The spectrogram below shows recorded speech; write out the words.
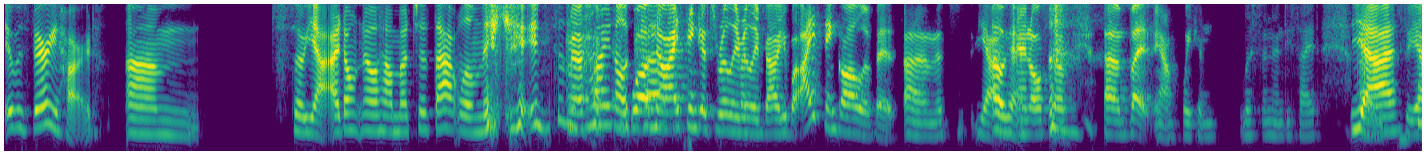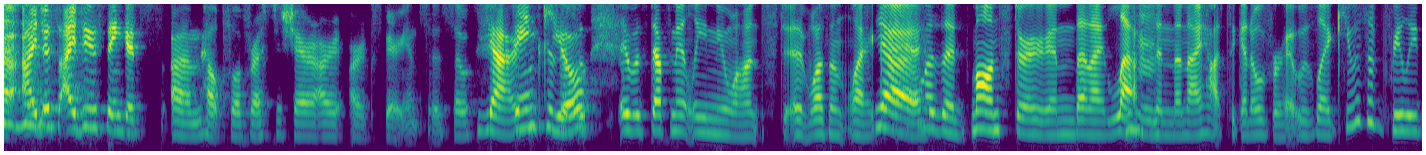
it was very hard. Um so yeah, I don't know how much of that will make it into the final well, no. I think it's really, really valuable. I think all of it. Um, it's yeah, Okay. and also, um, but you know, we can listen and decide. Um, yeah. so yeah, I just I do think it's um helpful for us to share our our experiences. So yeah. thank you. It was, it was definitely nuanced. It wasn't like Yeah. he was a monster and then I left Mhm. and then I had to get over it. It was like he was a really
